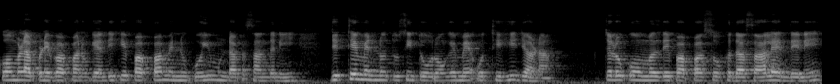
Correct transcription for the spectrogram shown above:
ਕੋਮਲ ਆਪਣੇ ਪਾਪਾ ਨੂੰ ਕਹਿੰਦੀ ਕਿ ਪਾਪਾ, ਮੈਨੂੰ ਕੋਈ ਮੁੰਡਾ ਪਸੰਦ ਨਹੀਂ। ਜਿੱਥੇ ਮੈਨੂੰ ਤੁਸੀਂ ਤੋਰੋਗੇ, ਮੈਂ ਉੱਥੇ ਹੀ ਜਾਣਾ। ਚਲੋ ਕੋਮਲ ਦੇ ਪਾਪਾ ਸੁੱਖ ਦਾ ਸਾਹ ਲੈਂਦੇ ਨੇ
